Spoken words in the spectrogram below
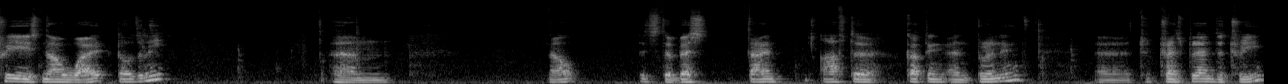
tree is now white totally. Um, now it's the best time after cutting and pruning uh, to transplant the tree.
